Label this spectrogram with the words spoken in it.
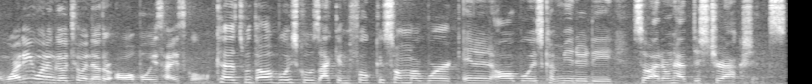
Why do you want to go to another all-boys high school? Because with all-boys schools, I can focus on my work in an all-boys community so I don't have distractions.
